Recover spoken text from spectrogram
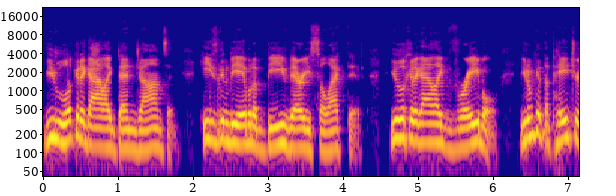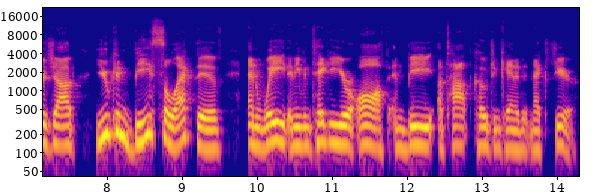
If you look at a guy like Ben Johnson, he's going to be able to be very selective. You look at a guy like Vrabel. If you don't get the Patriots job, you can be selective and wait and even take a year off and be a top coaching candidate next year.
